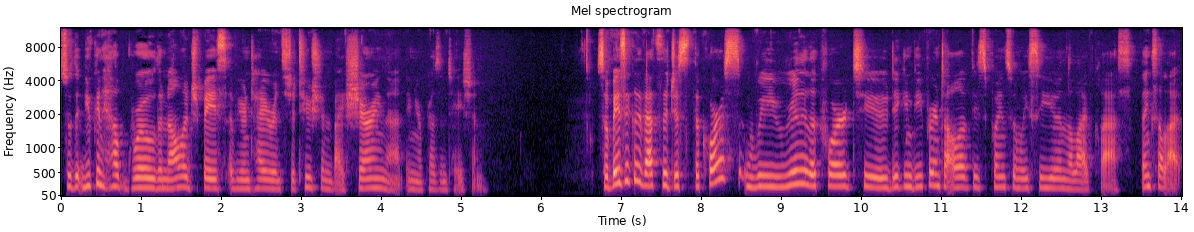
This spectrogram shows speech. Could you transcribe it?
so that you can help grow the knowledge base of your entire institution by sharing that in your presentation. So basically that's the gist of the course. We really look forward to digging deeper into all of these points when we see you in the live class. Thanks a lot.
